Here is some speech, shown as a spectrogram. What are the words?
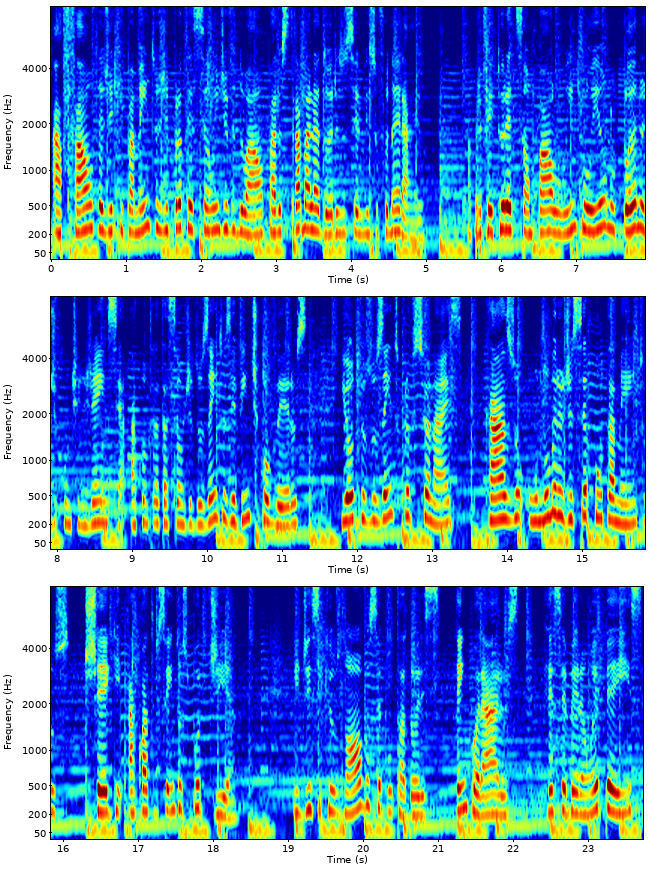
a falta de equipamentos de proteção individual para os trabalhadores do serviço funerário. A Prefeitura de São Paulo incluiu no plano de contingência a contratação de 220 coveiros e outros 200 profissionais caso o número de sepultamentos chegue a 400 por dia. E disse que os novos sepultadores temporários receberão EPIs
